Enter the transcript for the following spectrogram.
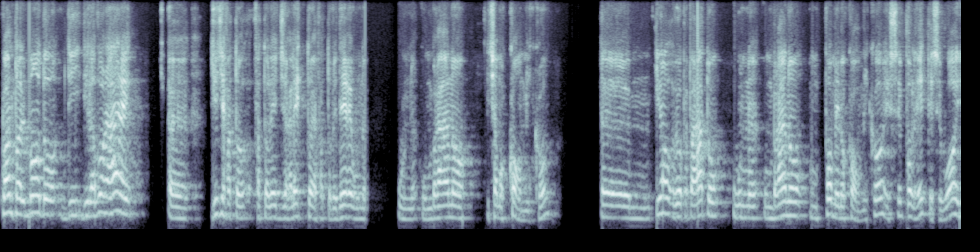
Quanto al modo di, di lavorare, eh, Gigi ha fatto, fatto, leggere, ha letto e ha fatto vedere un, un, un brano, diciamo, comico, ehm, io avevo preparato un, un, brano un po' meno comico e se volete, se vuoi,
